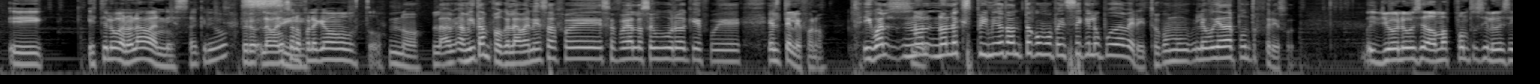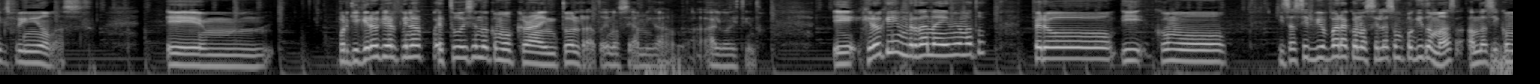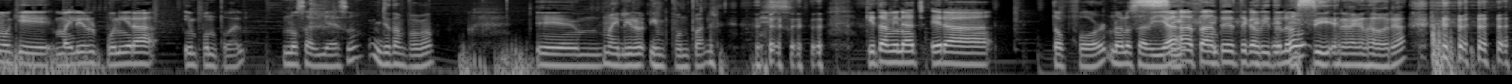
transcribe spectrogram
Eh, este lo ganó la Vanessa, creo. Pero la Vanessa Sí. no fue la que más me gustó. No, la- a mí tampoco. La Vanessa fue, se fue a lo seguro que fue el teléfono. Igual Sí. no, no lo exprimió tanto como pensé que lo pudo haber hecho. Como le voy a dar puntos por eso. Yo le hubiese dado más puntos si lo hubiese exprimido más. Eh, porque creo que al final estuvo diciendo como crime todo el rato. Y no sé, amiga, algo distinto. Eh, creo que en verdad nadie me mató. Pero. Y como. Quizás sirvió para conocerlas un poquito más. Anda así como que My Little Pony era impuntual. No sabía eso. Yo tampoco. Eh, My Little Impuntual. Kita Minaj era top 4, no lo sabía Sí. hasta antes de este capítulo. Sí, era la ganadora.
